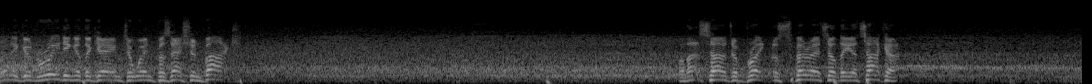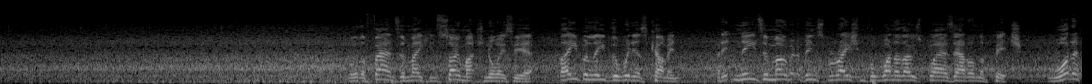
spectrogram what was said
Really good reading of the game to win possession back. Well, that's how to break the spirit of the attacker. Well, the fans are making so much noise here. They believe the winner's coming, but it needs a moment of inspiration for one of those players out on the pitch. What a...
